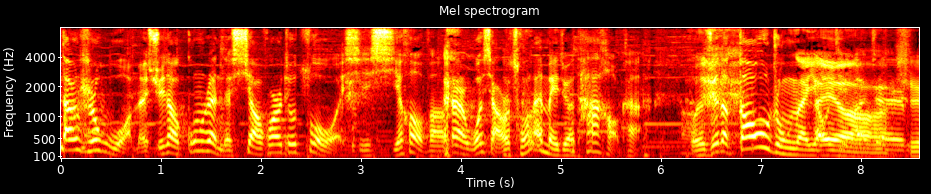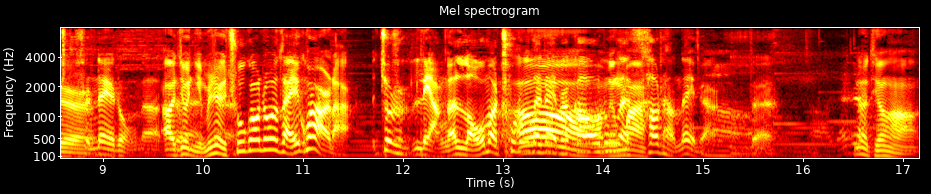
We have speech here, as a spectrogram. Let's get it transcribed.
当时我们学校公认的校花就坐我斜斜后方，但是我小时候从来没觉得她好看，我就觉得高中的有几哎呦个这是是。那种的啊，就你们这初高中在一块儿的，就是两个楼嘛，初中在这边，哦高中明白。在操场那边，对。那挺好。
